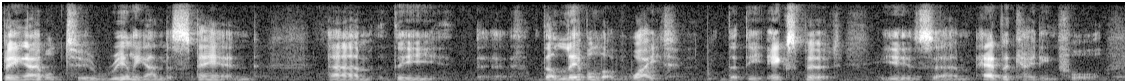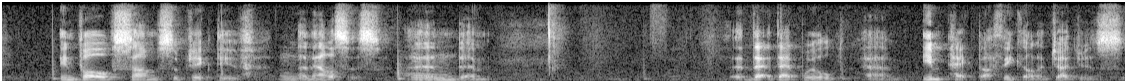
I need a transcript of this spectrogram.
being able to really understand um, the, uh, the level of weight that the expert is um, advocating for involves some subjective mm. analysis, mm. and um, that that will um, impact, I think, on a judge's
